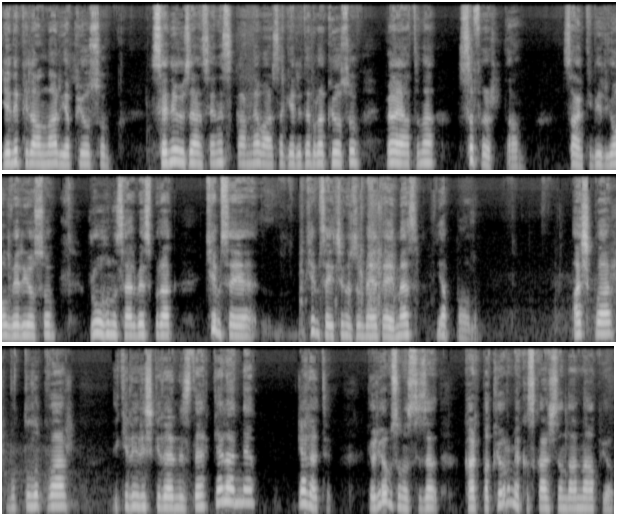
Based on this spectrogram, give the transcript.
Yeni planlar yapıyorsun. Seni üzen, seni sıkan ne varsa geride bırakıyorsun ve hayatına sıfırdan sanki bir yol veriyorsun. Ruhunu serbest bırak. Kimseye kimse için üzülmeye değmez. Yapma oğlum. Aşk var, mutluluk var. İkili ilişkilerinizde. Gel annem. Gel hadi. Görüyor musunuz size kart bakıyorum ya kıskançlığından ne yapıyor?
